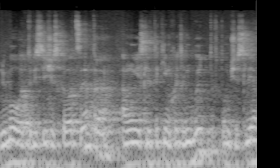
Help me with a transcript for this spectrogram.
любого туристического центра, а мы, если таким хотим быть, то в том числе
